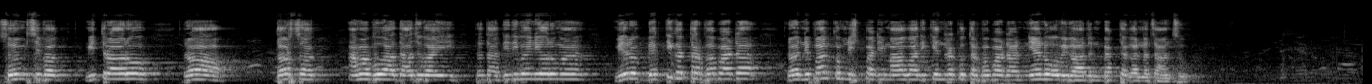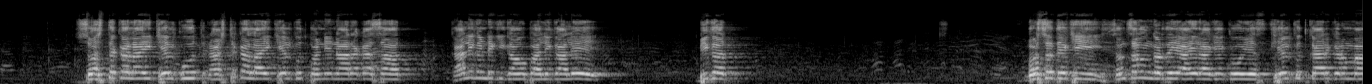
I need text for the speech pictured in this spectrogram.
स्वयंसेवक मित्रहरू र दर्शक आमा बुवा दाजुभाइ तथा दिदीबहिनीहरूमा मेरो व्यक्तिगत तर्फबाट र नेपाल कम्युनिस्ट पार्टी माओवादी केन्द्रको तर्फबाट न्यानो अभिवादन व्यक्त गर्न चाहन्छु। स्वास्थ्यका लागि खेलकुद राष्ट्रका लागि खेलकुद भन्ने नाराका साथ कालीगण्डकी गाउँपालिकाले विगत वर्षदेखि सञ्चालन गर्दै आइराखेको यस खेलकुद कार्यक्रममा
